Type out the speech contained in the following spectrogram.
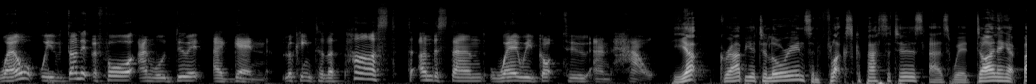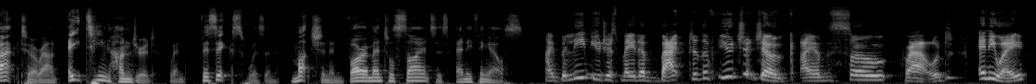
Well, we've done it before and we'll do it again, looking to the past to understand where we've got to and how. Yep, grab your DeLoreans and flux capacitors as we're dialing it back to around 1800 when physics was as much an environmental science as anything else. I believe you just made a Back to the Future joke. I am so proud. Anyway,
